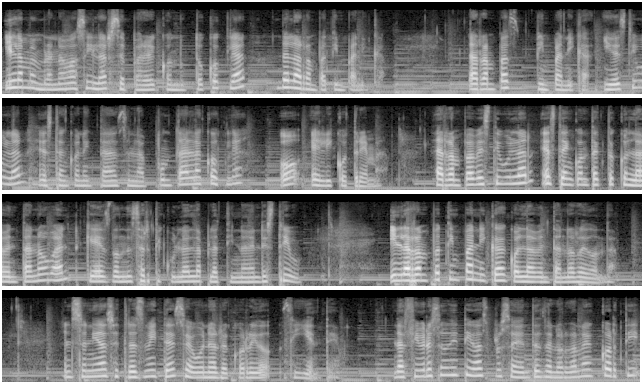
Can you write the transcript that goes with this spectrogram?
y la membrana basilar separa el conducto coclear de la rampa timpánica. Las rampas timpánica y vestibular están conectadas en la punta de la cóclea o helicotrema. La rampa vestibular está en contacto con la ventana oval, que es donde se articula la platina del estribo, y la rampa timpánica con la ventana redonda. El sonido se transmite según el recorrido siguiente. Las fibras auditivas procedentes del órgano de Corti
